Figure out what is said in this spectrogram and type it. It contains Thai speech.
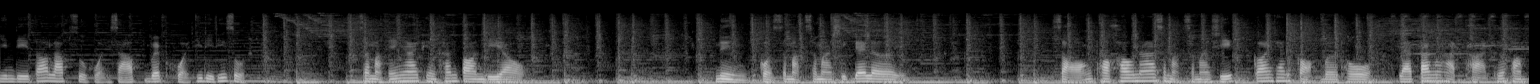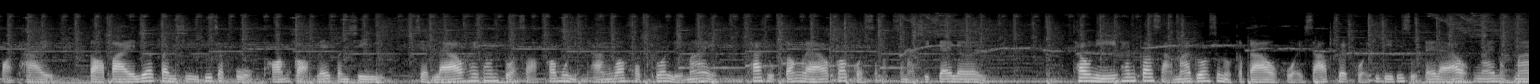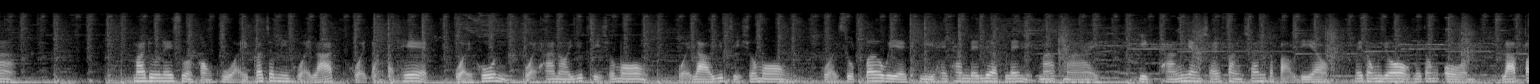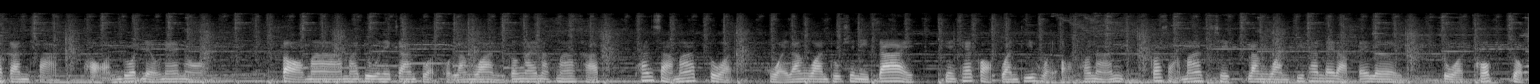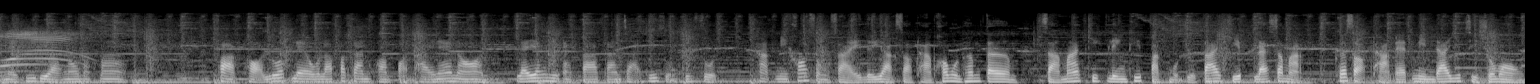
ยินดีต้อนรับสู่หวยซับเว็บหวยที่ดีที่สุด สมัครง่ายๆเพียงขั้นตอนเดียว 1. กดสมัครสมาชิกได้เลย 2. พอเข้าหน้าสมัครสมาชิก ก็ให้ท่านกรอกเบอร์โทร และตั้งรหัสผ่านเพื่อความปลอดภัย ต่อไปเลือกบัญชีที่จะผูกพร้อมกรอกเลขบัญชี เสร็จแล้วให้ท่านตรวจสอบข้อมูลอีกครั้งว่าครบถ้วนหรือไม่ ถ้าถูกต้องแล้วก็กดสมัครสมาชิกได้เลย เท่านี้ท่านก็สามารถร่วมสนุกกับเราหวยซับเว็บหวยที่ดีที่สุดได้แล้ว ง่ายมากๆ มาดูในส่วนของหวยก็จะมีหวยรัฐหวยต่างประเทศหวยหุ้นหวยฮานอย 24 ชั่วโมงหวยลาว 24 ชั่วโมงหวยซูเปอร์ VIP ให้ท่านได้เลือกเล่นอีกมากมาย อีกทั้งยังใช้ฟังก์ชันกระเป๋าเดียว ไม่ต้องโยก ไม่ต้องโอน รับประกันฝากถอนรวดเร็วแน่นอน ต่อมามาดูในการตรวจผลรางวัลก็ง่ายมากๆครับ ท่านสามารถตรวจหวยรางวัลทุกชนิดได้ พียงแค่กรอกวันที่หวยออกเท่านั้น ก็สามารถเช็ครางวัลที่ท่านได้รับได้เลย ตรวจครบจบในที่เดียวง่ายมากๆ ฝากถอนรวดเร็วรับประกันความปลอดภัยแน่นอน และยังมีอัตราการจ่ายที่สูงที่สุด หากมีข้อสงสัยหรืออยากสอบถามข้อมูลเพิ่มเติม สามารถคลิกลิงก์ที่ปักหมุดอยู่ใต้คลิป และสมัคร เพื่อสอบถามแอดมินได้ 24 ชั่วโมง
